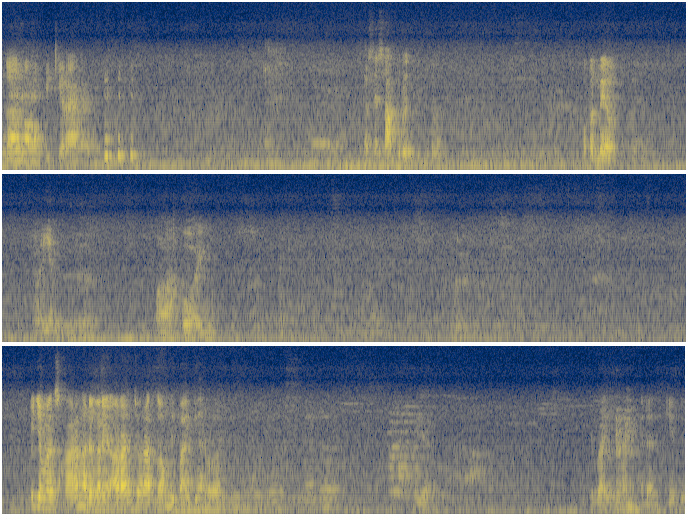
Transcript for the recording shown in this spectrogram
Enggak mau kepikiran. Masih sabrut gitu. Open BO. Lain. Malah aku ini. Tapi zaman sekarang nggak dengerin orang curhat dong dibayar loh. Iya. Dibayar. Dan gitu.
